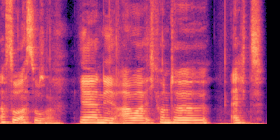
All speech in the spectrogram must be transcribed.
Ach so, ach so. sagen. Ja, ja, nee, aber ich konnte echt.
